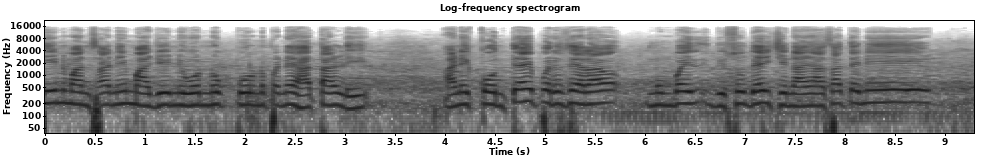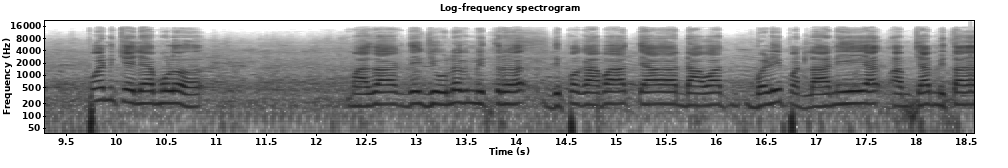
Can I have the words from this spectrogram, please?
तीन माणसांनी माझी निवडणूक पूर्णपणे हाताळली. आणि कोणत्याही परिसरा मुंबई दिसू द्यायची नाही असा त्यांनी पण केल्यामुळं माझा अगदी जिवलग मित्र दीपक आबा त्या डावात बळी पडला आणि आमच्या मिता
